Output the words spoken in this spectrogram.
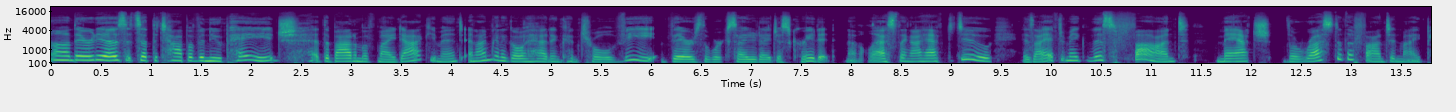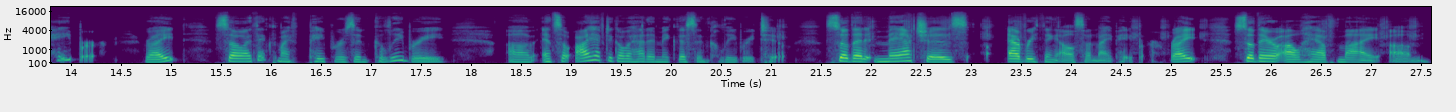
Uh, there it is. It's at the top of a new page at the bottom of my document and I'm going to go ahead and control V. There's the works cited I just created. Now the last thing I have to do is I have to make this font match the rest of the font in my paper right? So I think my paper is in Calibri um, and so I have to go ahead and make this in Calibri too, so that it matches everything else on my paper, right? So there I'll have my, um,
